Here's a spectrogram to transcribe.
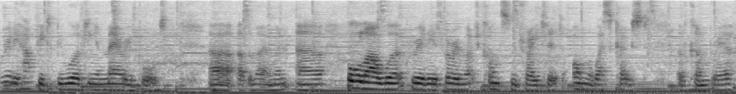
Really happy to be working in Maryport uh, at the moment. Uh, all our work really is very much concentrated on the west coast of Cumbria,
